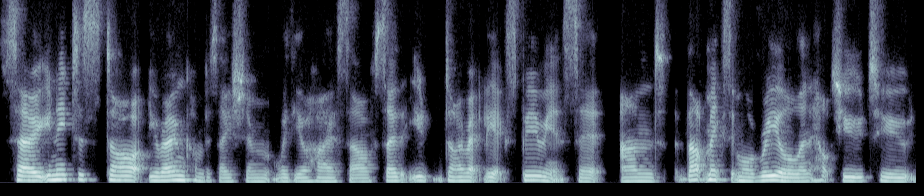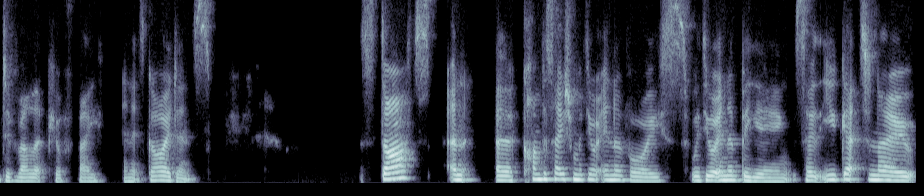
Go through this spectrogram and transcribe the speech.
so you need to start your own conversation with your higher self so that you directly experience it. And that makes it more real and it helps you to develop your faith in its guidance. Start an, a conversation with your inner voice, with your inner being, so that you get to know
